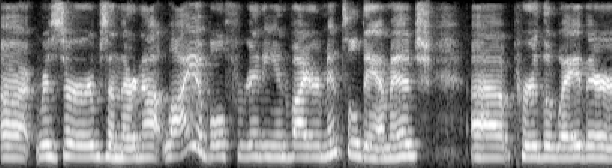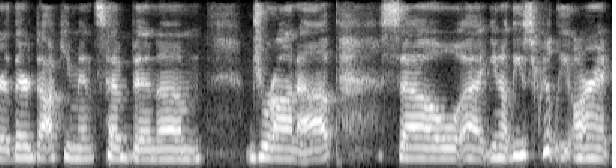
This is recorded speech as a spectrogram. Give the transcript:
uh, reserves, and they're not liable for any environmental damage uh, per the way their their documents have been um, drawn up. So uh, you know these really aren't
